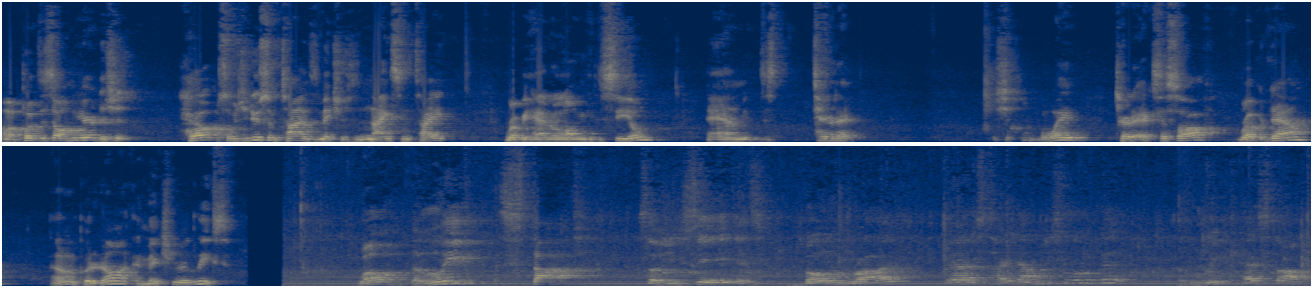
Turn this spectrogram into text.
I'm gonna put this on here. This should help. So what you do sometimes is make sure it's nice and tight. Rub your hand along the seal, and just tear that away. Tear the excess off. Rub it down. And I'm gonna put it on and make sure it leaks. Well, the leak stopped. So you see it's bone dry. Yeah, it's tight down just a little bit. The leak has stopped.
